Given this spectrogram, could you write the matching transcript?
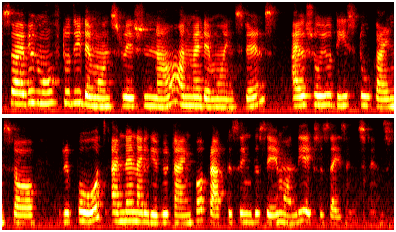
So I will move to the demonstration now on my demo instance. I'll show you these two kinds of reports and then I'll give you time for practicing the same on the exercise instance.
